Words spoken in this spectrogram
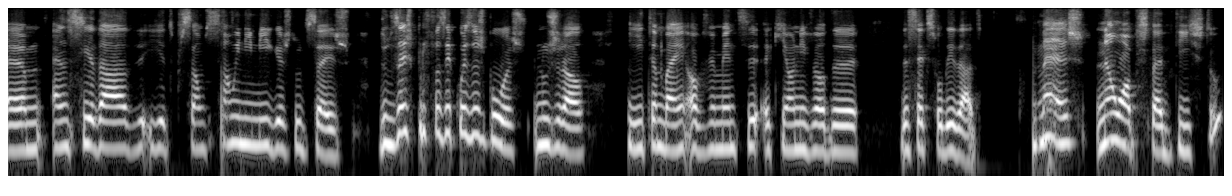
um, a ansiedade e a depressão são inimigas do desejo. Do desejo por fazer coisas boas, no geral. E também, obviamente, aqui ao nível da sexualidade. Mas, não obstante isto,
